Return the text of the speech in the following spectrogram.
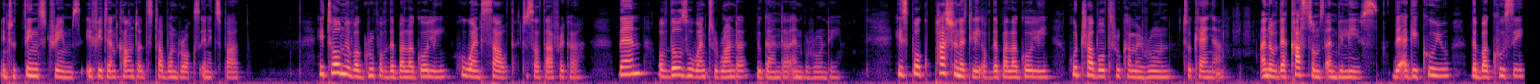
into thin streams if it encountered stubborn rocks in its path. He told me of a group of the Balagoli who went south to South Africa, then of those who went to Rwanda, Uganda, and Burundi. He spoke passionately of the Balagoli who traveled through Cameroon to Kenya and of their customs and beliefs, the Agikuyu, the Bakusi,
